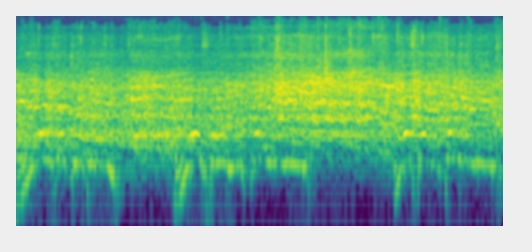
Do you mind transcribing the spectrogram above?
Ladies and gentlemen, Let's go, let's take the lead! Let's go, let's take the lead!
